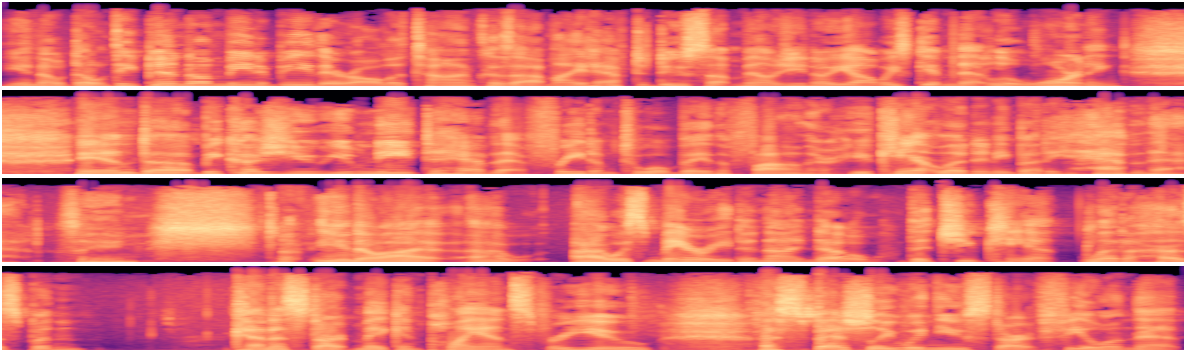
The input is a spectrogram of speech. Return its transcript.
You know, don't depend on me to be there all the time because I might have to do something else. You know, you always give them that little warning. And uh, because you, you need to have that freedom to obey the Father. You can't let anybody have that. Saying, you know, I, I, I was married and I know that you can't let a husband kind of start making plans for you, especially when you start feeling that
